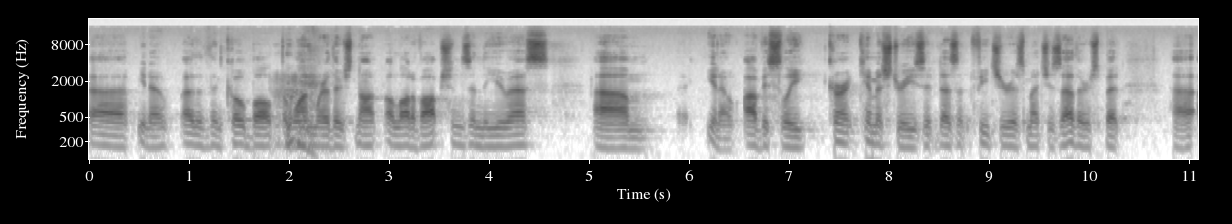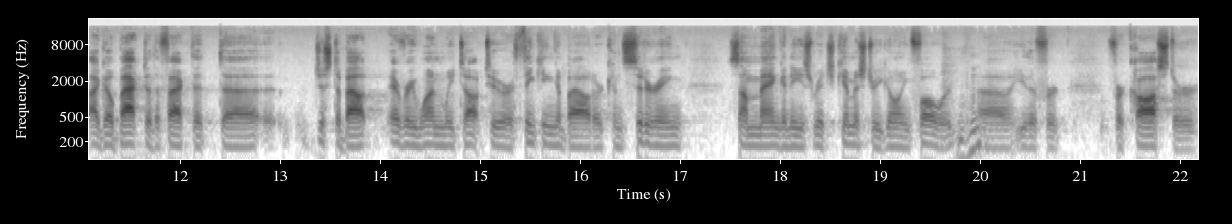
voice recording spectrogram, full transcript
uh, you know, other than cobalt, the one where there's not a lot of options in the U.S. Um, you know, obviously, current chemistries, it doesn't feature as much as others. But uh, I go back to the fact that uh, just about everyone we talk to are thinking about or considering some manganese-rich chemistry going forward, uh, either for, for cost or,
